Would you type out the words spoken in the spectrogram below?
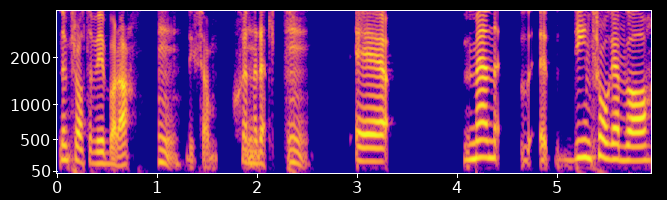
nu pratar vi bara Mm. liksom, generellt. Mm. Eh, men eh, din fråga var?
